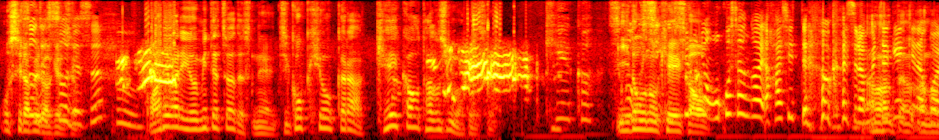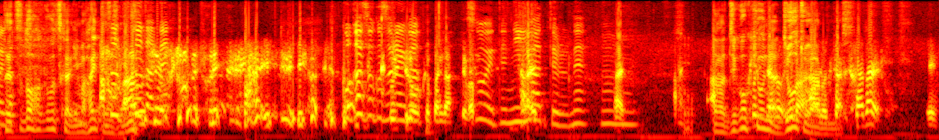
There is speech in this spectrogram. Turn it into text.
を調べるわけです。そうです、我々読み鉄はですね、時刻表から経過を楽しむわけですよ。経過。移動の経過を後ろにお子さんが走ってるのかしら。めっちゃ元気な声が。鉄道博物館に今入ってあますよねそうだねそうですね。はい。ご家族連れがすすごいね賑わってるね。うん。はいだから時刻表には情緒があるんです遮断え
